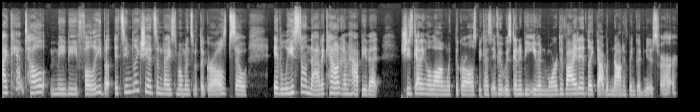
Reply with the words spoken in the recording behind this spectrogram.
I can't tell maybe fully, but it seemed like she had some nice moments with the girls. So, at least on that account, I'm happy that she's getting along with the girls because if it was going to be even more divided, like that would not have been good news for her.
